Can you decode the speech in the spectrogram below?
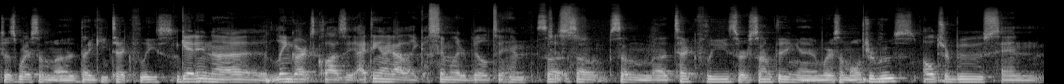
Just wear some uh, Nike Tech fleece, get in uh, Lingard's closet. I think I got like a similar build to him. so, just some some uh, Tech fleece or something, and wear some Ultra Boost, Ultra Boost and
